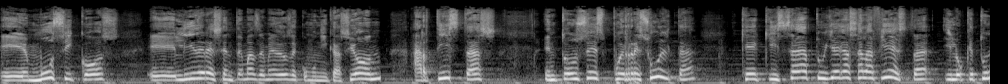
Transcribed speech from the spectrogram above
eh, músicos, líderes en temas de medios de comunicación, artistas. Entonces, pues resulta que quizá tú llegas a la fiesta y lo que tú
